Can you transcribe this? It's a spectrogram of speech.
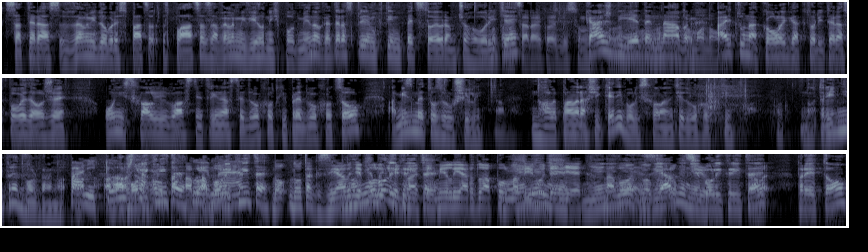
sa teraz veľmi dobre spláca, spláca za veľmi výhodných podmienok. A teraz prídem k tým 500 eurám, čo hovoríte. Každý jeden o tomto návrh, aj tu na kolega, ktorý teraz povedal, že oni schválili vlastne 13. dôchodky pre dôchodcov a my sme to zrušili. No ale pán Raši, kedy boli schválené tie dôchodky? No 3 dní pred voľbami. Pani, tu a, boli kryté? A boli kryté? No, no tak zjavne No, boli, neboli keď máte kryté. miliardu a pol na Nie, nie, vyhodenie nie, nie, na nie, volebnú Zjavne korupciu. neboli kryté. Ale Preto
